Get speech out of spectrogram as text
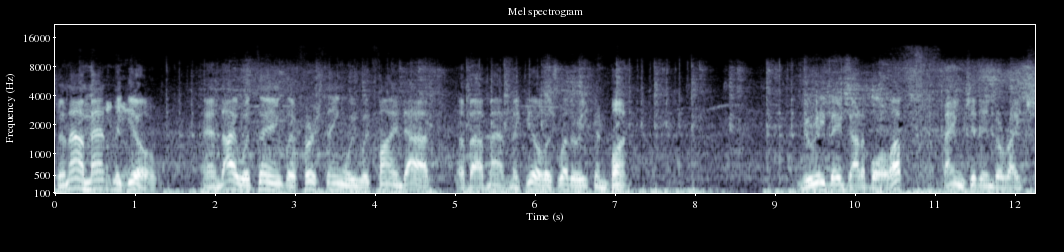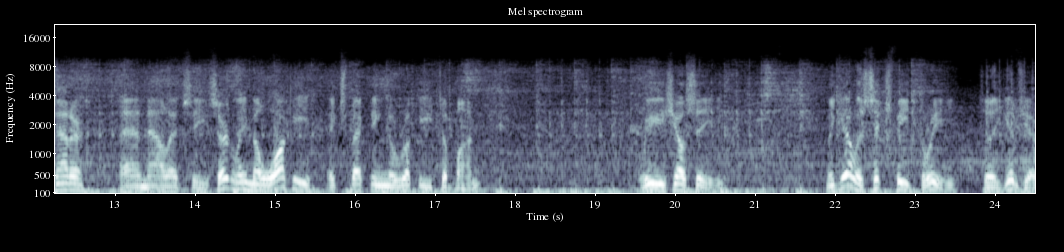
So now Matt Magill. And I would think the first thing we would find out about Matt Magill is whether he can bunt. Uribe got a ball up, bangs it into right center. And now let's see. Certainly Milwaukee expecting the rookie to bunt. We shall see. Magill is six feet three, so he gives you a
